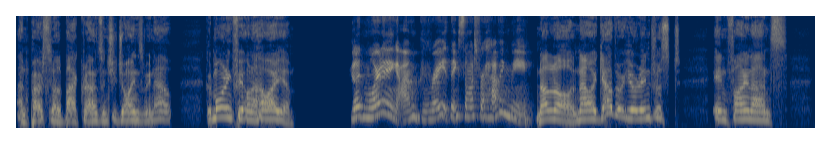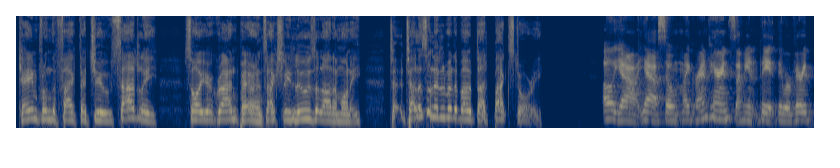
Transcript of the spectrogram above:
and personal backgrounds, and she joins me now. Good morning, Fiona. How are you? Good morning. I'm great. Thanks so much for having me. Not at all. Now, I gather your interest in finance came from the fact that you sadly saw your grandparents actually lose a lot of money. T- tell us a little bit about that backstory. Oh yeah, yeah. So my grandparents, I mean, they they were a very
